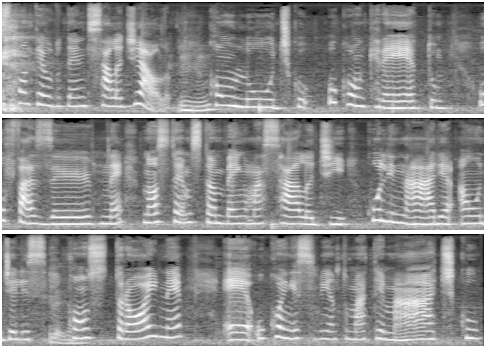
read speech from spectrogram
esse conteúdo dentro de sala de aula, uhum. com o lúdico, o concreto, o fazer, né? Nós temos também uma sala de culinária, onde eles constroem, né, é, o conhecimento matemático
